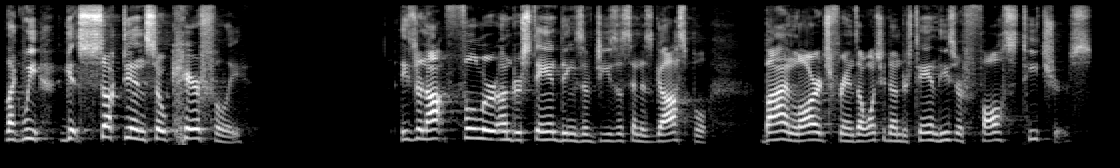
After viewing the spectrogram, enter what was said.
Like we get sucked in so carefully. These are not fuller understandings of Jesus and his gospel. By and large, friends, I want you to understand these are false teachers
